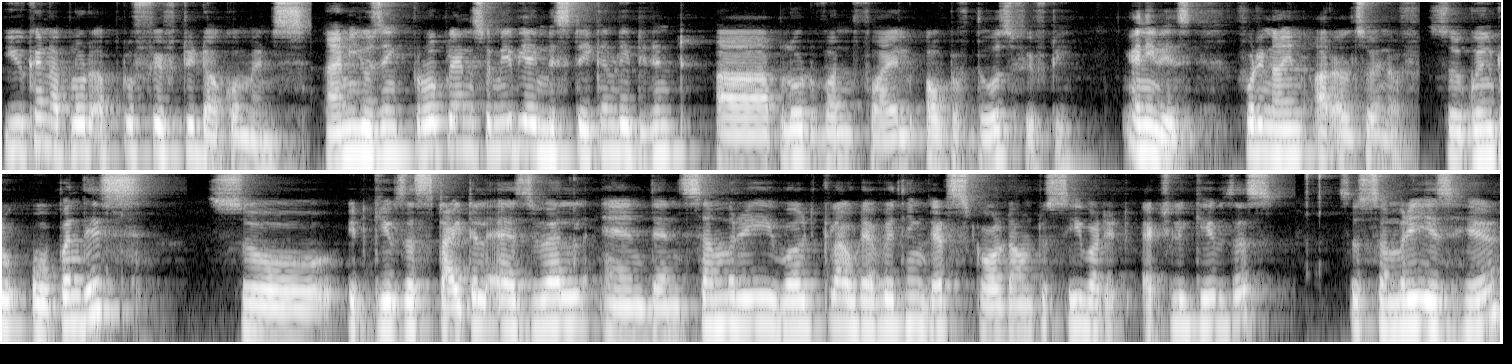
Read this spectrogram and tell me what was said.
you can upload up to 50 documents. I'm using Pro Plan, so maybe I mistakenly didn't uh, upload one file out of those 50. Anyways, 49 are also enough. So going to open this so it gives us title as well and then summary word cloud everything let's scroll down to see what it actually gives us so summary is here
